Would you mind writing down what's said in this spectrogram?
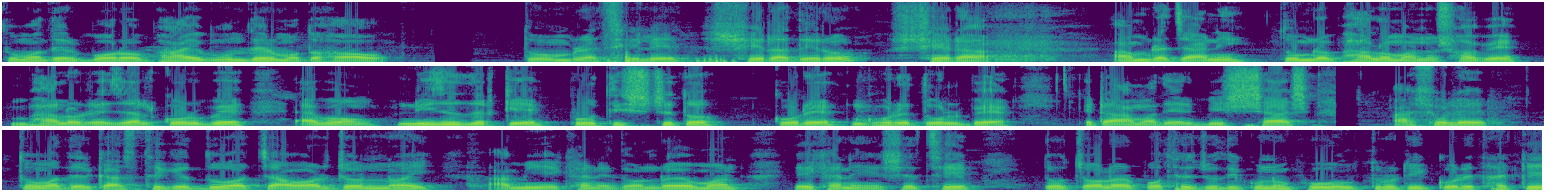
তোমাদের বড় ভাই বোনদের মতো হও। তোমরা ছেলে, সেরাদেরও সেরা। আমরা জানি তোমরা ভালো মানুষ হবে, ভালো রেজাল্ট করবে এবং নিজেদেরকে প্রতিষ্ঠিত করে গড়ে তুলবে। এটা আমাদের বিশ্বাস। আসলে তোমাদের কাছ থেকে দোয়া চাওয়ার জন্যই আমি এখানে দণ্ডায়মান, এখানে এসেছি। তো চলার পথে যদি কোনো ভুল ত্রুটি করে থাকি,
